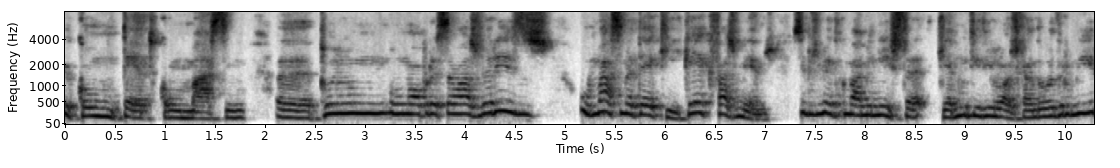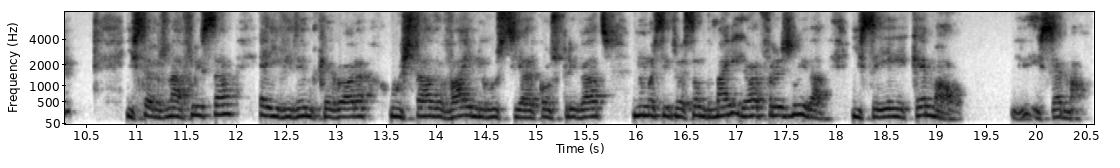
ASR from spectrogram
eh, com um teto, com um máximo, eh, por um, uma operação às varizes. O máximo até aqui, quem é que faz menos? Simplesmente como a ministra, que é muito ideológica, andou a dormir, e estamos na aflição, é evidente que agora o Estado vai negociar com os privados numa situação de maior fragilidade. Isso aí é que é mau. Isso é mau.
